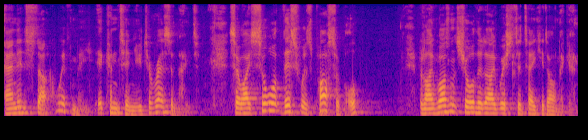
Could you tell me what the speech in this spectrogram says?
and it stuck with me. It continued to resonate. So I saw this was possible, but I wasn't sure that I wished to take it on again.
